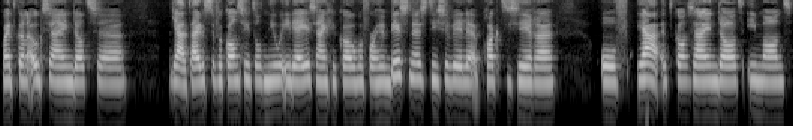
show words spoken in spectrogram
Maar het kan ook zijn dat ze ja, tijdens de vakantie tot nieuwe ideeën zijn gekomen voor hun business die ze willen praktiseren. Of ja, het kan zijn dat iemand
